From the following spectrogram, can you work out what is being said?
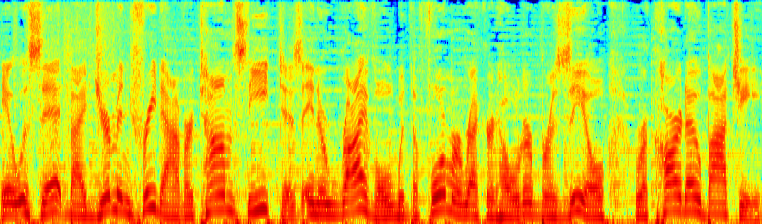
It was set by German freediver Tom Sietas in a rival with the former record holder Brazil Ricardo Bacci.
